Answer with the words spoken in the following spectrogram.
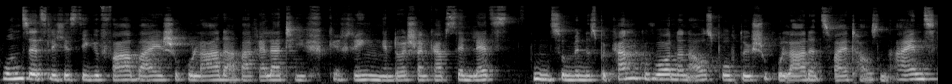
Grundsätzlich ist die Gefahr bei Schokolade aber relativ gering. In Deutschland gab es den letzten zumindest bekannt gewordenen Ausbruch durch Schokolade 2001.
